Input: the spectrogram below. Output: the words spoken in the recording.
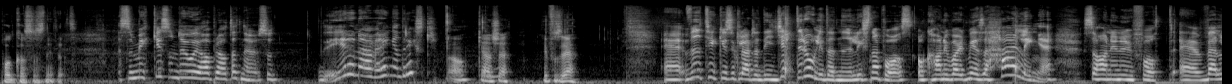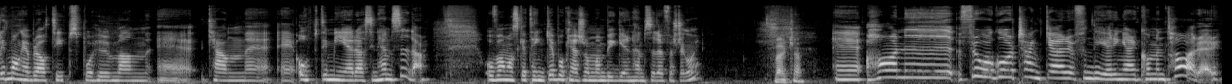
podcastavsnittet. Så mycket som du och jag har pratat nu så är det en överhängande risk. Ja, kanske. Vi får se. Eh, vi tycker såklart att det är jätteroligt att ni lyssnar på oss och har ni varit med så här länge så har ni nu fått eh, väldigt många bra tips på hur man eh, kan eh, optimera sin hemsida. Och vad man ska tänka på kanske om man bygger en hemsida första gången. Verkligen. Eh, har ni frågor, tankar, funderingar, kommentarer?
